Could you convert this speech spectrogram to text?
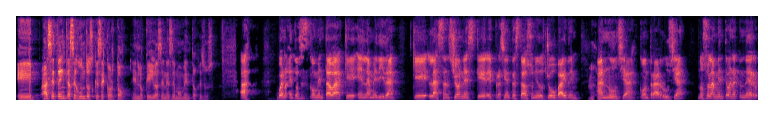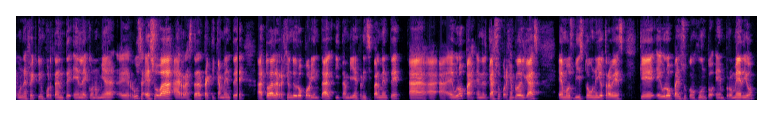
Eh, hace 30 segundos que se cortó en lo que ibas en ese momento, Jesús. Ah, bueno, entonces comentaba que en la medida que las sanciones que el presidente de Estados Unidos, Joe Biden, anuncia contra Rusia, no solamente van a tener un efecto importante en la economía eh, rusa, eso va a arrastrar prácticamente a toda la región de Europa Oriental y también principalmente a, Europa. En el caso, por ejemplo, del gas, hemos visto una y otra vez que Europa en su conjunto, en promedio,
